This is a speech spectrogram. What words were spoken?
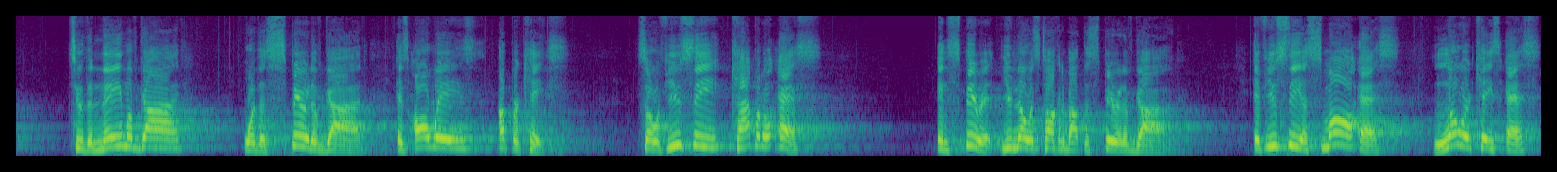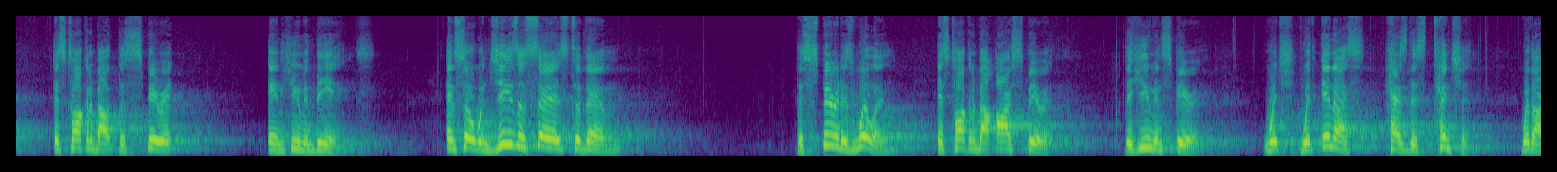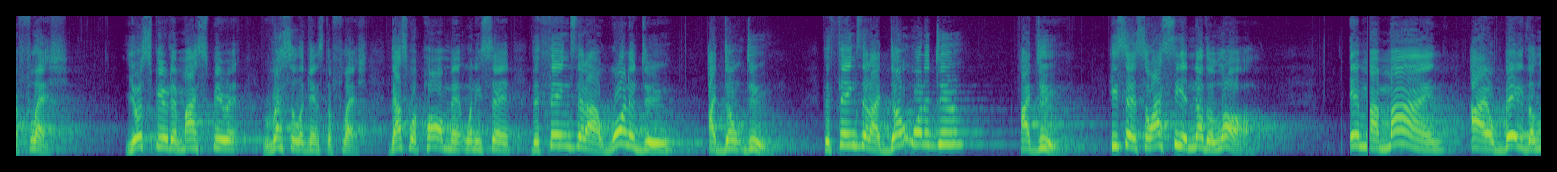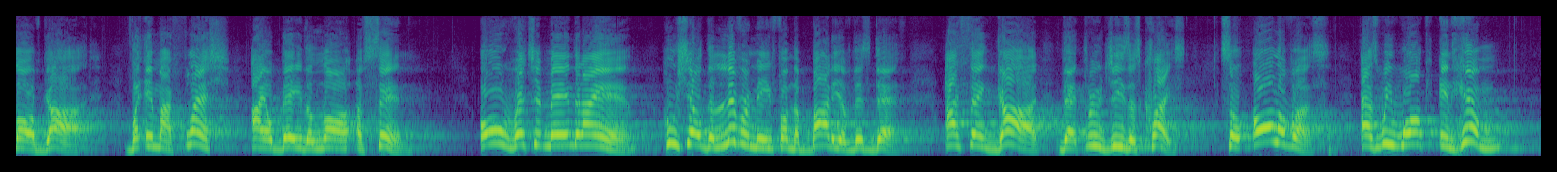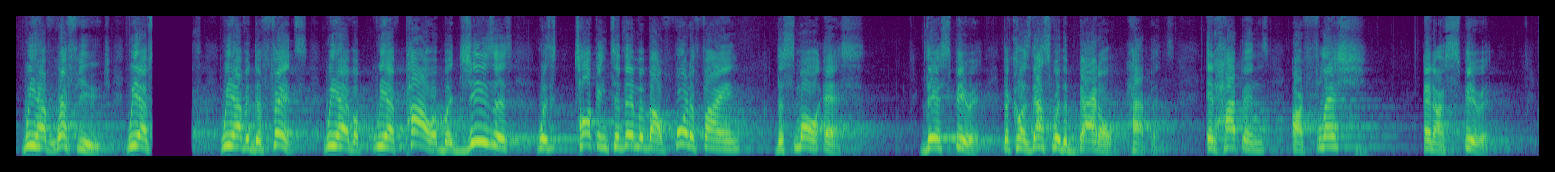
to the name of God or the Spirit of God is always uppercase. So if you see capital S in spirit, you know it's talking about the Spirit of God. If you see a small s, lowercase s, it's talking about the Spirit in human beings. And so when Jesus says to them, the Spirit is willing, it's talking about our spirit, the human spirit, which within us has this tension with our flesh. Your spirit and my spirit wrestle against the flesh. That's what Paul meant when he said, The things that I want to do, I don't do. The things that I don't want to do, I do. He says, So I see another law. In my mind, I obey the law of God, but in my flesh, I obey the law of sin. O wretched man that I am, who shall deliver me from the body of this death? I thank God that through Jesus Christ. So, all of us, as we walk in Him, we have refuge, we have we have a defense, we have, a, we have power. But Jesus was talking to them about fortifying the small s, their spirit, because that's where the battle happens. It happens our flesh and our spirit,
